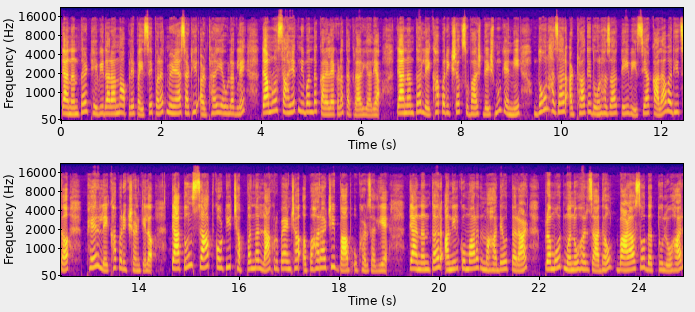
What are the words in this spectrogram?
त्यानंतर ठेवीदारांना आपले पैसे परत मिळण्यासाठी अडथळे येऊ लागले. त्यामुळे सहाय्यक निबंधक कार्यालयाकडे तक्रारी आल्या. त्यानंतर लेखापरीक्षक सुभाष देशमुख यांनी दोन हजार अठरा ते दोन हजार तेवीस या कालावधीचं फेर लेखापरीक्षण केलं. त्यातून सात कोटी छप्पन्न लाख रुपयांच्या अपहाराची बाब उघड झाली आहे त्यानंतर अनिल कुमार महादेव तराळ प्रमोद मनोहर जाधव बाळासो दत्तू लोहार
